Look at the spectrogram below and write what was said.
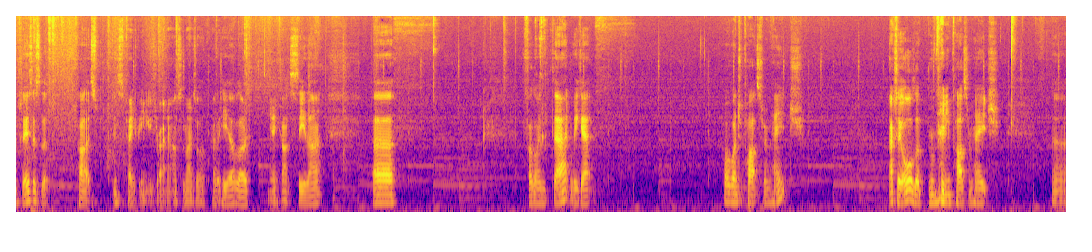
Actually, this is the part that's this is page being used right now, so might as well have it here, although, yeah, you can't see that. Uh, following that, we get whole bunch of parts from H. Actually, all the remaining parts from H. Uh,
